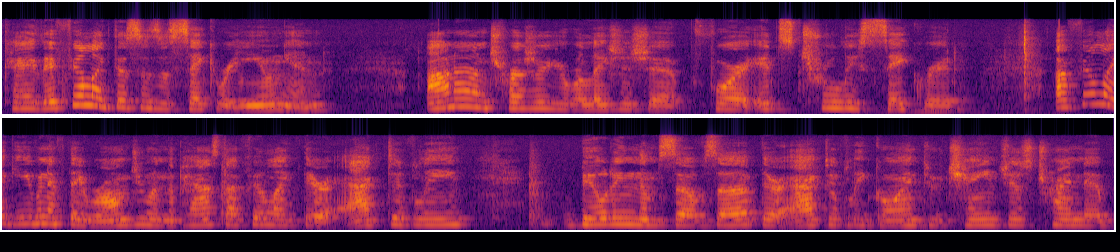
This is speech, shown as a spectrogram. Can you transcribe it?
Okay, they feel like this is a sacred union. Honor and treasure your relationship for it's truly sacred. I feel like even if they wronged you in the past, I feel like they're actively building themselves up. They're actively going through changes, trying to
